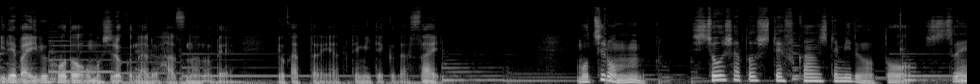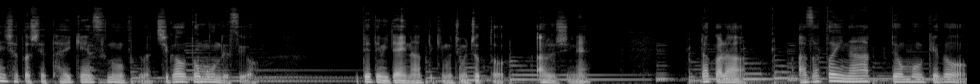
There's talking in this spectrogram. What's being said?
いればいるほど面白くなるはずなのでよかったらやってみてください。もちろん視聴者として俯瞰してみるのと出演者として体験するのとでは違うと思うんですよ。出てみたいなって気持ちもちょっとあるしね。だからあざといなって思うけど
